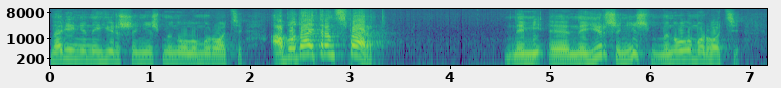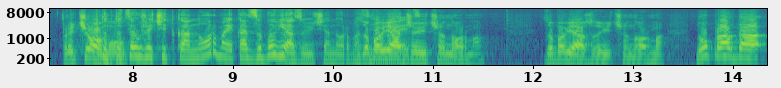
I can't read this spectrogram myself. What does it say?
на рівні не гірше, ніж в минулому році, або дай трансферт не, е, не гірше, ніж в минулому році. Причому Тобто це вже чітка норма, яка зобов'язуюча норма. Зобов'язуюча норма. Зобов'язуюча норма. Ну, правда,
